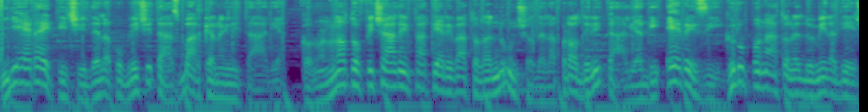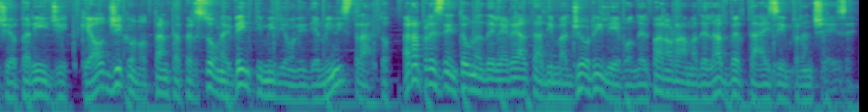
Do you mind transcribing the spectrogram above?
Gli eretici della pubblicità sbarcano in Italia. Con una nota ufficiale infatti è arrivato l'annuncio della Prod in Italia di Eresi, gruppo nato nel 2010 a Parigi, che oggi con 80 persone e 20 milioni di amministrato rappresenta una delle realtà di maggior rilievo nel panorama dell'advertising francese.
